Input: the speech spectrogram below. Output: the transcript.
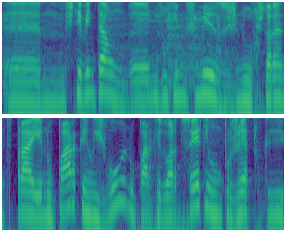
Um, esteve então uh, nos últimos meses no restaurante Praia no Parque, em Lisboa, no Parque Eduardo VII, um projeto que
